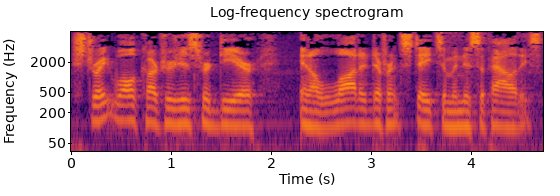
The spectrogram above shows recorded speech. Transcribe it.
straight wall cartridges for deer in a lot of different states and municipalities.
